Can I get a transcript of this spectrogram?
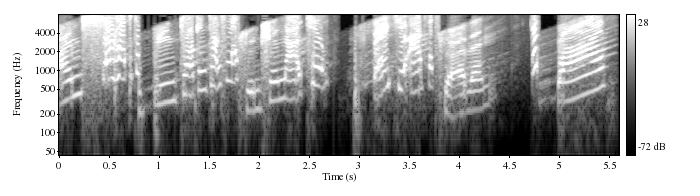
I'm so being talking to you. Thank you, Alpha Seven. Bye.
